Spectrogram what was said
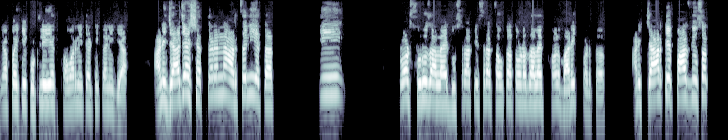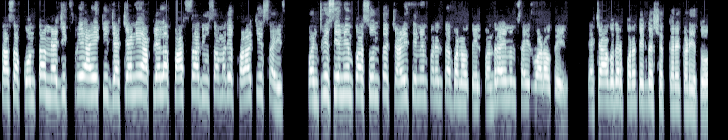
यापैकी कुठलीही एक फवारणी त्या ठिकाणी घ्या. आणि ज्या ज्या शेतकऱ्यांना अडचणी येतात की प्लॉट सुरू झालाय दुसरा तिसरा चौथा तोडा झालाय फळ बारीक पडतं. आणि चार ते पाच दिवसात असा कोणता मॅजिक स्प्रे आहे की ज्याच्याने आपल्याला पाच सहा दिवसामध्ये फळाची साईज पंचवीस एम एमपासून तर चाळीस एम एम पर्यंत बनवता येईल पंधरा एम एम साईज वाढवता येईल. त्याच्या अगोदर परत एकदा शेतकऱ्याकडे येतो.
